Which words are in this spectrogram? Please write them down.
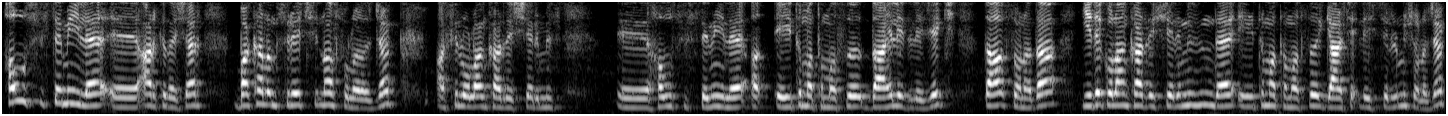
Havuz sistemiyle e, arkadaşlar bakalım süreç nasıl olacak. Asil olan kardeşlerimiz e, havuz sistemiyle eğitim ataması dahil edilecek. Daha sonra da yedek olan kardeşlerimizin de eğitim ataması gerçekleştirilmiş olacak.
